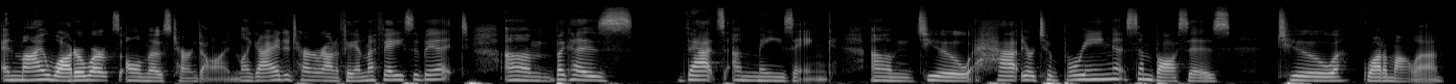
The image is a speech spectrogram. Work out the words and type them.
And my waterworks almost turned on. Like I had to turn around and fan my face a bit um, because that's amazing um, to have or to bring some bosses to Guatemala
